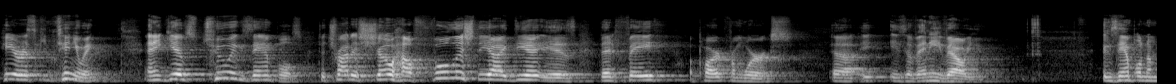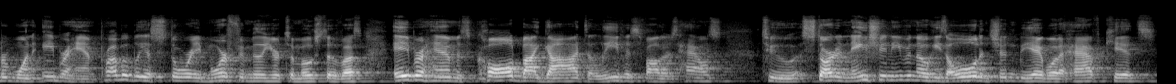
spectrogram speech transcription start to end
here is continuing, and he gives two examples to try to show how foolish the idea is that faith apart from works uh, is of any value. Example number one Abraham, probably a story more familiar to most of us. Abraham is called by God to leave his father's house to start a nation, even though he's old and shouldn't be able to have kids.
